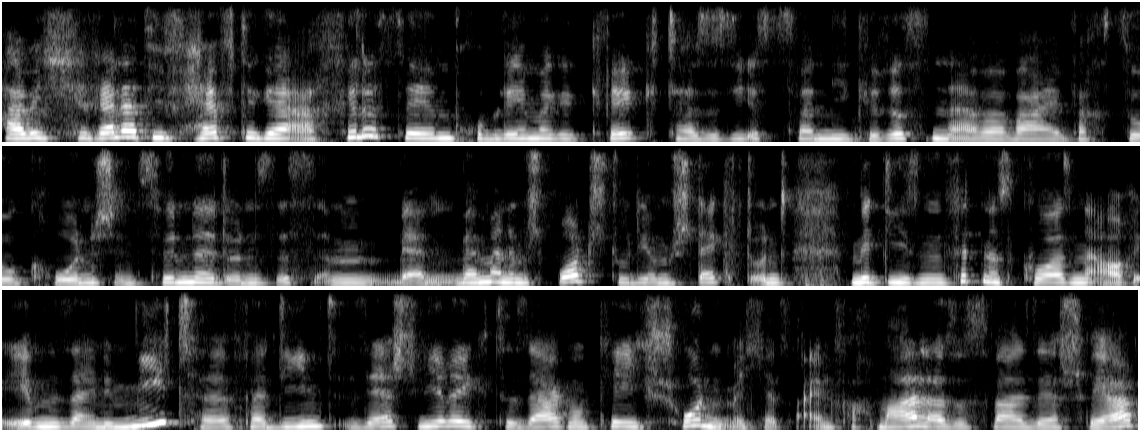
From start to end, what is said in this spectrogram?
habe ich relativ heftige Achillessehnenprobleme gekriegt. Also sie ist zwar nie gerissen, aber war einfach so chronisch entzündet. Und es ist, wenn man im Sportstudium steckt und mit diesen Fitnesskursen auch eben seine Miete verdient, sehr schwierig zu sagen, okay, ich schone mich jetzt einfach mal. Also es war sehr schwer.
